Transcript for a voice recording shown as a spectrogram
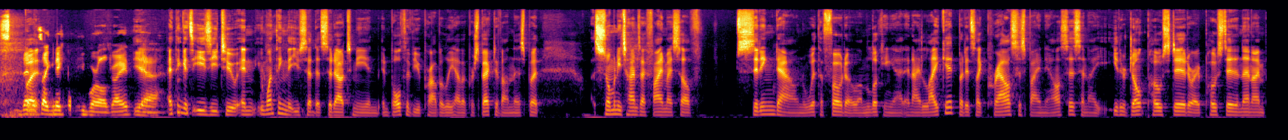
Then but, it's like make believe world, right? Yeah, yeah, I think it's easy to. And one thing that you said that stood out to me, and, and both of you probably have a perspective on this, but so many times I find myself sitting down with a photo I'm looking at and I like it, but it's like paralysis by analysis and I either don't post it or I post it and then I'm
